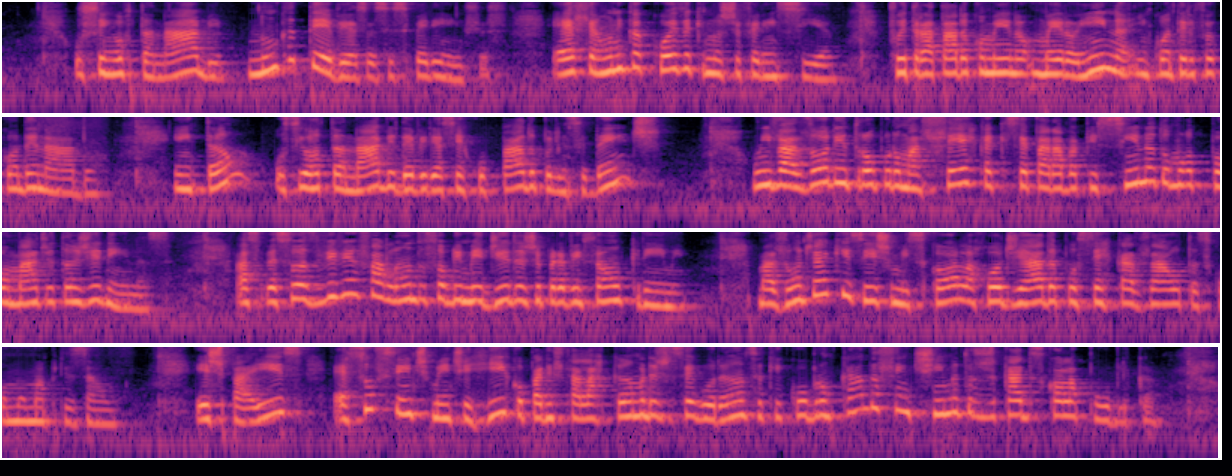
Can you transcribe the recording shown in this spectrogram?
O senhor Tanabe nunca teve essas experiências. Essa é a única coisa que nos diferencia. Fui tratada como uma heroína enquanto ele foi condenado. Então, o senhor Tanabe deveria ser culpado pelo incidente? O invasor entrou por uma cerca que separava a piscina do pomar de tangerinas. As pessoas vivem falando sobre medidas de prevenção ao crime. Mas onde é que existe uma escola rodeada por cercas altas como uma prisão? Este país é suficientemente rico para instalar câmeras de segurança que cubram cada centímetro de cada escola pública.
